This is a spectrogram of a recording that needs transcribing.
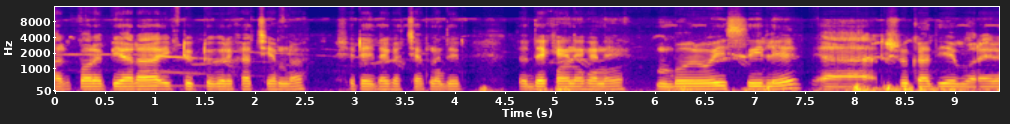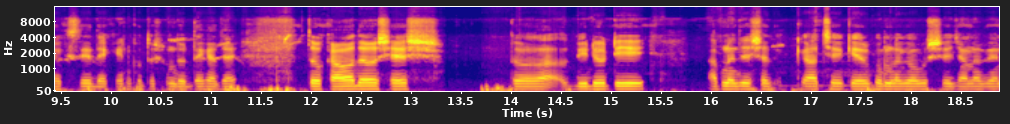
আর পরে পেয়ারা একটু একটু করে খাচ্ছি আমরা, সেটাই দেখাচ্ছি আপনাদের। তো দেখেন এখানে বড়ই সিলে আর শুকা দিয়ে ভরাই রাখছে। দেখেন কত সুন্দর দেখা যায়। তো খাওয়া দাওয়া শেষ। তো ভিডিওটি আপনাদের সাথে কাছে কীরকম লাগে অবশ্যই জানাবেন।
